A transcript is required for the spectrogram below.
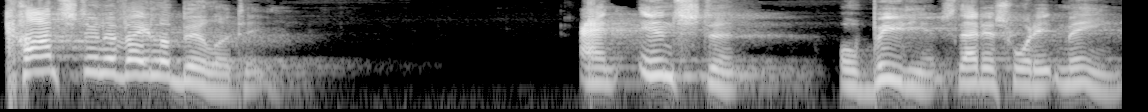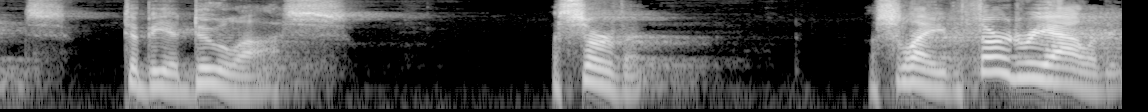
constant availability and instant obedience. That is what it means to be a doulos, a servant, a slave. Third reality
